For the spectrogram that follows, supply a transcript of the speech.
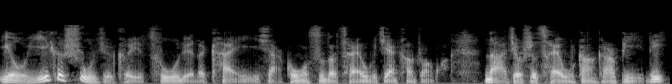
有一个数据可以粗略的看一下公司的财务健康状况，那就是财务杠杆比例。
